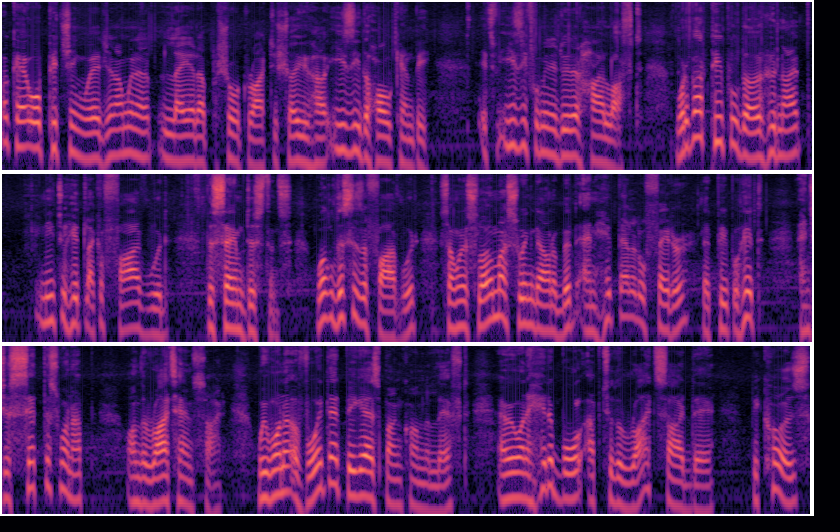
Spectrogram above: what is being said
okay, or pitching wedge, and I'm going to lay it up a short right to show you how easy the hole can be. It's easy for me to do that high loft. What about people though who need to hit like a five wood the same distance. Well, this is a five wood, so I'm going to slow my swing down a bit and hit that little fader that people hit and just set this one up on the right hand side. We want to avoid that big ass bunk on the left and we want to hit a ball up to the right side there because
